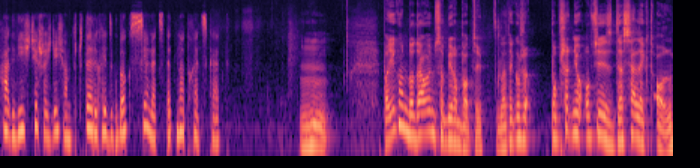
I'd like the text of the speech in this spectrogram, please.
H264 Hexbox selected not headset. Poniekąd dodałem sobie roboty, dlatego że poprzednią opcją jest Deselect All,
